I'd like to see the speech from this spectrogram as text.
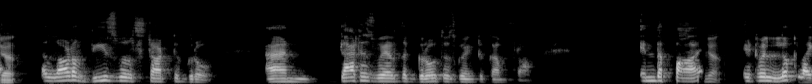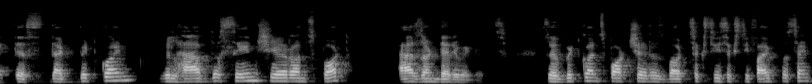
Yeah. a lot of these will start to grow. And that is where the growth is going to come from. In the pie yeah. it will look like this that bitcoin will have the same share on spot as on derivatives so if bitcoin spot share is about 60 65%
